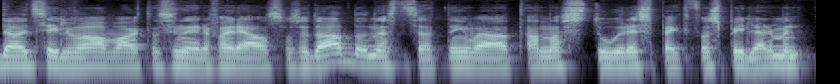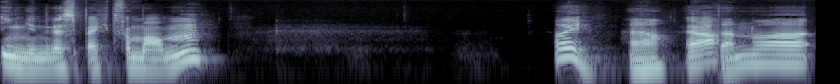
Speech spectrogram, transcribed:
David Silva har valgt å signere for Real Sociedad, og neste setning var at han har stor respekt for spilleren, men ingen respekt for mannen. Oi. Ja, Ja. den var...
